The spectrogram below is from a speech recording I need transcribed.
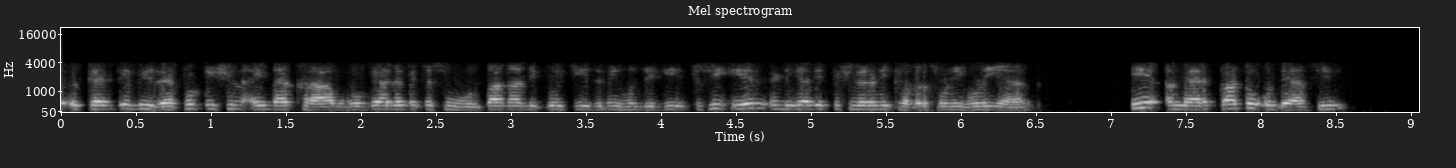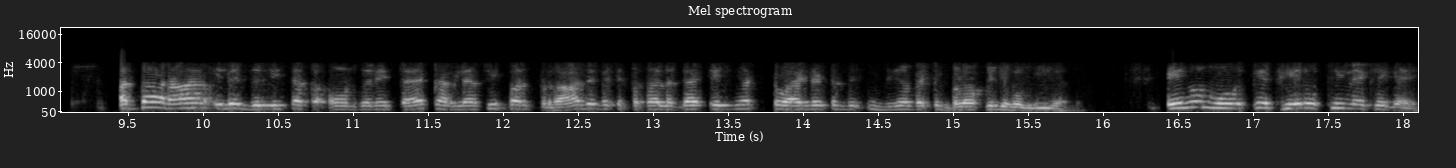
ਕਹਿੰਦੇ ਵੀ ਰੈਪੂਟੇਸ਼ਨ ਇੰਨਾ ਖਰਾਬ ਹੋ ਗਿਆ, ਉਹਦੇ ਵਿੱਚ ਸਹੂਲਤਾਂ ਨਾਲ ਦੀ ਕੋਈ ਚੀਜ਼ ਨਹੀਂ ਹੁੰਦੀ ਕਿ ਤੁਸੀਂ 에ਅਰ ਇੰਡੀਆ ਦੀ ਪਿਛਲੇ ਦਿਨੀ ਖਬਰ ਸੁਣੀ ਹੋਣੀ ਆ। ਇਹ ਅਮਰੀਕਾ ਤੋਂ ਉੱਡਿਆ ਸੀ। ਅੱਧਾ ਰਾਹ ਇਹਦੇ ਦਿੱਲੀ ਤੱਕ ਆਉਣ ਦੇ ਲਈ ਤੈਅ ਕਰ ਲਿਆ ਸੀ, ਪਰ ਰਾਹ ਦੇ ਵਿੱਚ ਪਤਾ ਲੱਗਾ ਕਿ ਇਹਦੀਆਂ ਟਾਇਲਟ ਦੀਆਂ ਵਿੱਚ ਬਲੌਕੇਜ ਹੋ ਗਈ ਆ। ਇਹਨੂੰ ਮੋੜ ਕੇ ਫੇਰ ਉੱਥੇ ਹੀ ਲੈ ਕੇ ਗਏ।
